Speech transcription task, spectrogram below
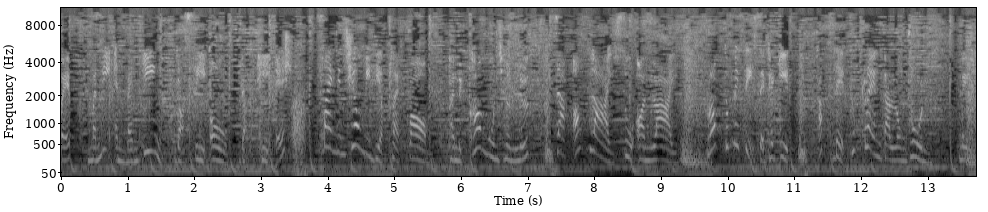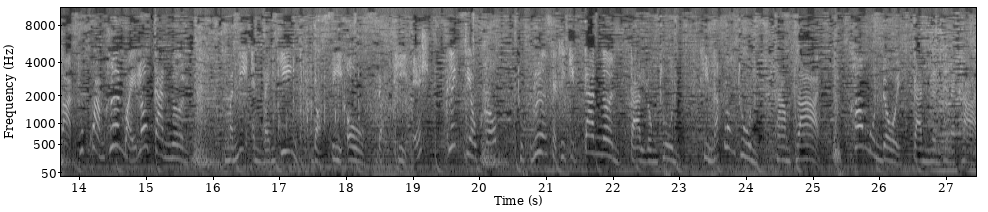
ว็บ moneyandbanking.co.th Financial Media Platform ผนึกข้อมูลเชิงลึก จากออฟไลน์สู่ออนไลน์ ครบทุกมิติเศรษฐกิจ อัปเดตทุกเทรนด์การลงทุน ไม่พลาดทุกความเคลื่อนไหวโลกการเงิน moneyandbanking.co.th คลิกเดียวครบ ทุกเรื่องเศรษฐกิจการเงิน การลงทุน ที่นักลงทุนห้ามพลาด ข้อมูลโดยการเงินธนาคาร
